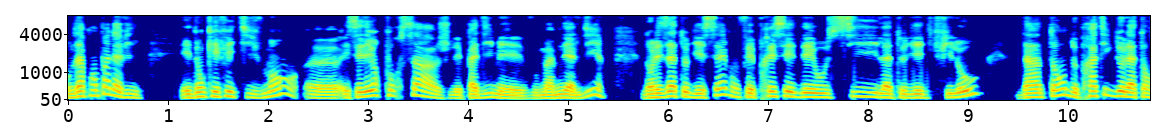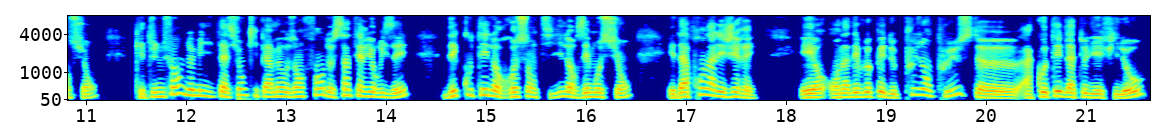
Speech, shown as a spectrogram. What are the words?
on ne nous apprend pas la vie. Et donc, effectivement, euh, et c'est d'ailleurs pour ça, je ne l'ai pas dit, mais vous m'amenez à le dire, dans les ateliers sèvres, on fait précéder aussi l'atelier de philo d'un temps de pratique de l'attention, qui est une forme de méditation qui permet aux enfants de s'intérioriser, d'écouter leurs ressentis, leurs émotions et d'apprendre à les gérer. Et on, a développé de plus en plus, euh, à côté de l'atelier philo,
